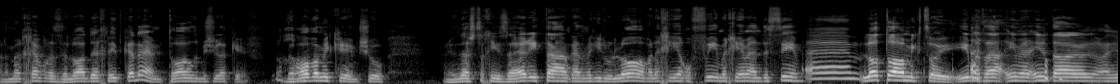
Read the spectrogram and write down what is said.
אני אומר, חבר'ה, זה לא הדרך להתקדם, תואר זה בשביל הכיף. נכון. ברוב המקרים, שוב, אני יודע שצריך להיזהר איתם, כי אז הם יגידו, לא, אבל איך יהיה רופאים, איך יהיה מהנדסים? אמ, לא תואר מקצועי. אם אתה, אם, אם אתה, אני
